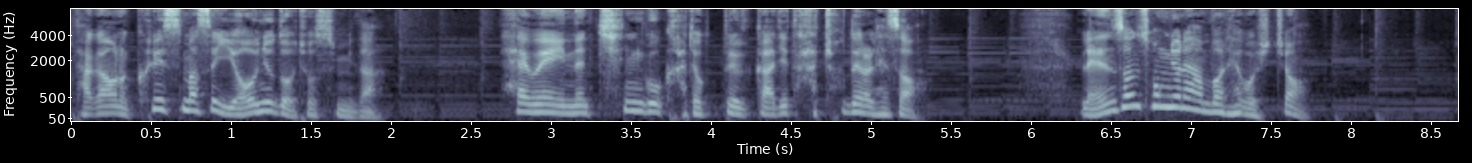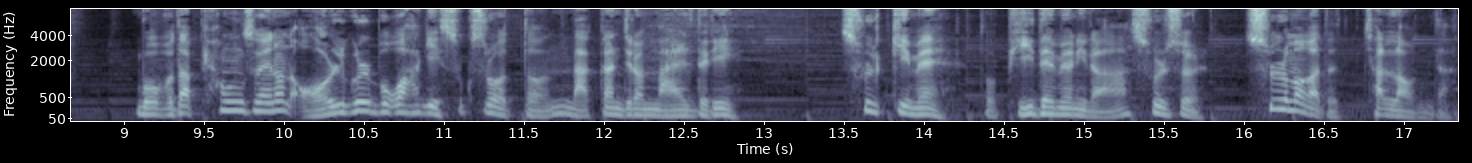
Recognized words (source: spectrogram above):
다가오는 크리스마스 연휴도 좋습니다. 해외에 있는 친구 가족들까지 다 초대를 해서 랜선 송년회 한번 해보시죠. 무엇보다 평소에는 얼굴 보고 하기 쑥스러웠던 낯간지런 말들이 술김에 또 비대면이라 술술 술 넘어가듯 잘 나옵니다.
